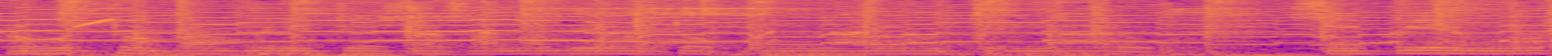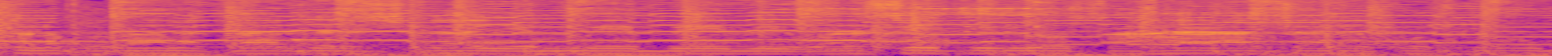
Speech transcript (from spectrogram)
ప్రభుత్వం పంపిణీ చేసిన సన్నబియ్యంతో పండిన అన్నం తిన్నారు. సిపిఎం నూతన ప్రధాన కార్యదర్శిగా ఎంఏ బేబీ వర్సిటీల్లో సహాయ ఆచార్య పుస్తకం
